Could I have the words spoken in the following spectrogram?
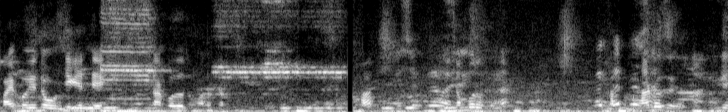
बायको इथं ओटी घेते. दाखवतो तुम्हाला. तर हा? शंभर रुपये ना? आठच आहे.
